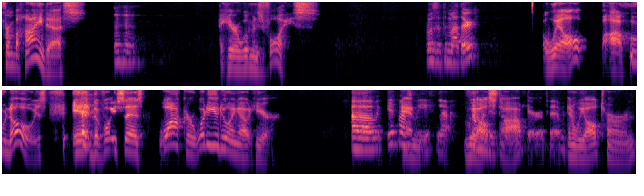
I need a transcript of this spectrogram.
from behind us, mm-hmm I hear a woman's voice. Was it the mother? Well, uh, who knows? It, the voice says, Walker, what are you doing out here? Oh, it must and be. Yeah. We Someone all stop and we all turn.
